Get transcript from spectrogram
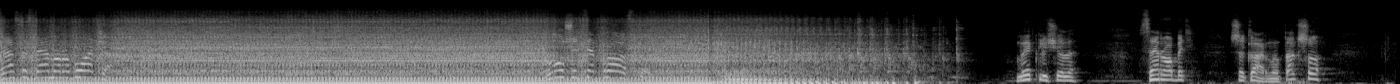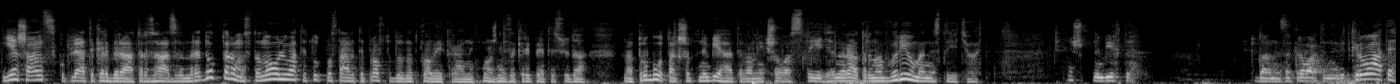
Ця система робоча. Глушиться просто. Виключили. Все робить шикарно. Так що є шанс купляти карбюратор з газовим редуктором, встановлювати. Тут поставити просто додатковий краник. Можна закріпити сюди на трубу, так щоб не бігати вам, якщо у вас стоїть генератор на дворі, у мене стоїть. От. І щоб не бігти, туди не закривати, не відкривати.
